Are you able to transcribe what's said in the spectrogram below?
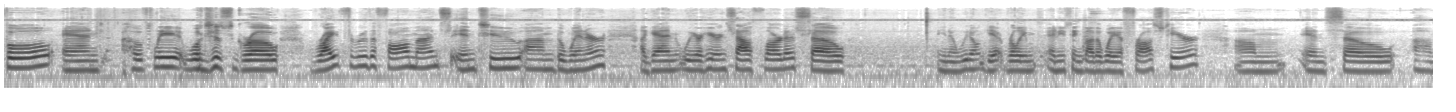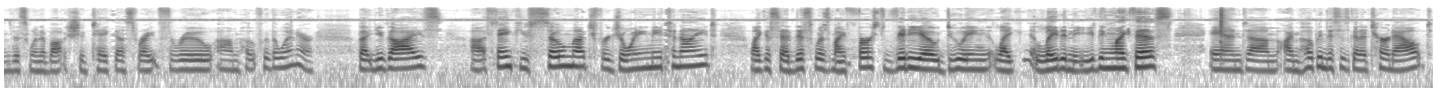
full and hopefully it will just grow right through the fall months into um, the winter. Again, we are here in South Florida, so you know we don't get really anything by the way of frost here. Um, and so um, this winter box should take us right through um, hopefully the winter. But you guys, uh, thank you so much for joining me tonight. Like I said, this was my first video doing like late in the evening like this. And um, I'm hoping this is going to turn out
